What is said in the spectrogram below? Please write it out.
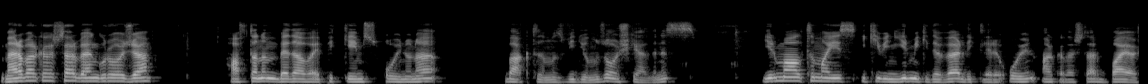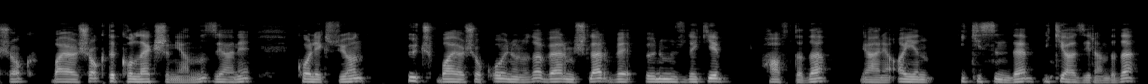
Merhaba arkadaşlar ben Guru Hoca. Haftanın bedava Epic Games oyununa baktığımız videomuza hoş geldiniz. 26 Mayıs 2022'de verdikleri oyun arkadaşlar Bioshock. Bioshock The Collection yalnız yani koleksiyon 3 Bioshock oyununu da vermişler ve önümüzdeki haftada yani ayın ikisinde 2 Haziran'da da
